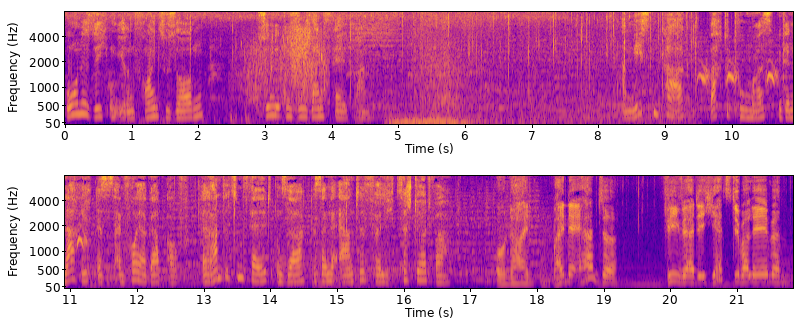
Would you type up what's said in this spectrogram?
Ohne sich um ihren Freund zu sorgen, zündeten sie sein Feld an. Am nächsten Tag wachte Thomas mit der Nachricht, dass es ein Feuer gab, auf. Er rannte zum Feld und sah, dass seine Ernte völlig zerstört war. Oh nein, meine Ernte! Wie werde ich jetzt überleben?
